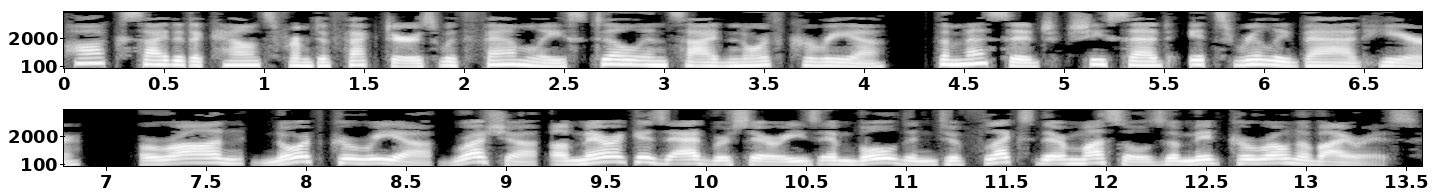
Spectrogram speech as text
Pak cited accounts from defectors with family still inside North Korea. The message, she said, it's really bad here. Iran, North Korea, Russia, America's adversaries emboldened to flex their muscles amid coronavirus.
